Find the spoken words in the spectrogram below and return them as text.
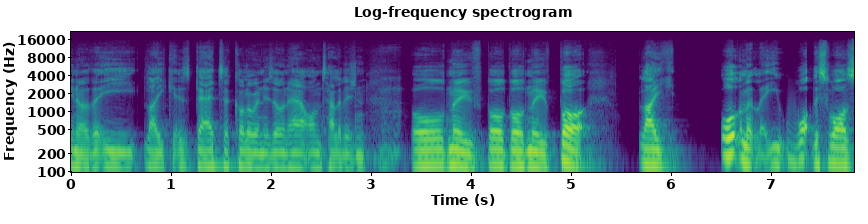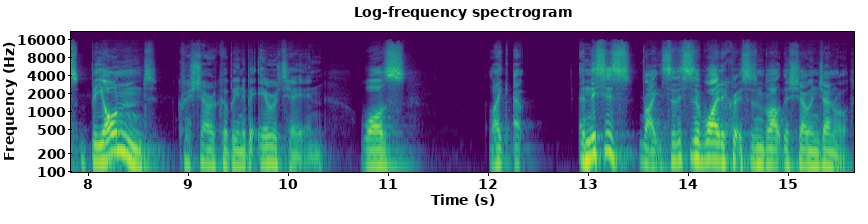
You know that he like is dead to colouring his own hair on television. Bold move, bold, bold move. But like ultimately, what this was beyond Chris Jericho being a bit irritating was like, uh, and this is right. So this is a wider criticism about the show in general.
